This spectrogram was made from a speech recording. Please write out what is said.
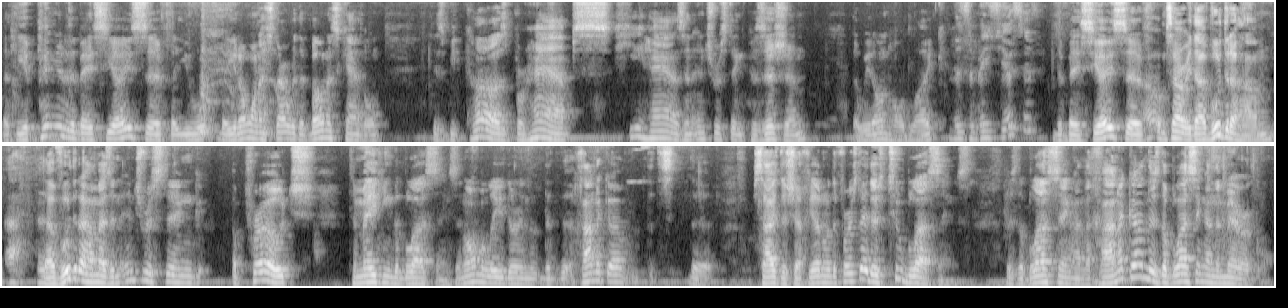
that the opinion of the Beis Yosef that you that you don't want to start with the bonus candle is because perhaps he has an interesting position that we don't hold like is Beis Yosef? the Beis Yosef. Oh. I'm sorry, the Avudraham. Ah, the- The Avudraham has an interesting approach to making the blessings. And normally during the, the, the Hanukkah, the, the, besides the Shechyan, the first day, there's two blessings. There's the blessing on the Hanukkah, and there's the blessing on the miracle.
